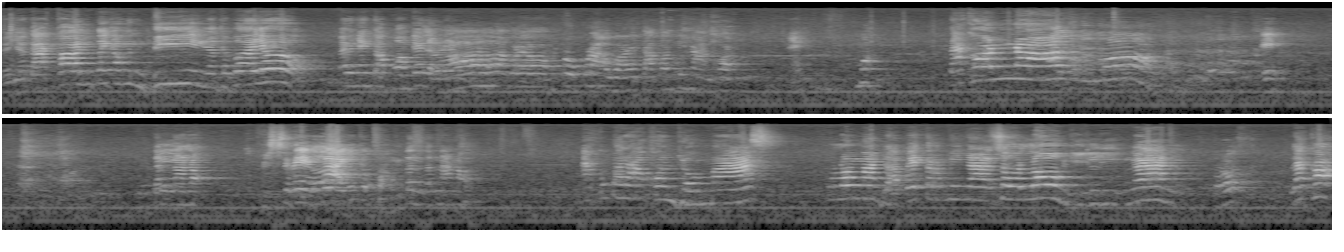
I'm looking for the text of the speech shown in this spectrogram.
Ya ya takon kowe kok coba ayo. Kowe ning kapongke lho. Ah, koyo ketoprak wae takon tinangkon. Eh, moh. Takono. Moh. Eh. Tenan kok. Bisrela iki kebanten tenan kok. Aku para kondo, Mas. Kula mandhape terminal Solo Gilingan. Terus lah kok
